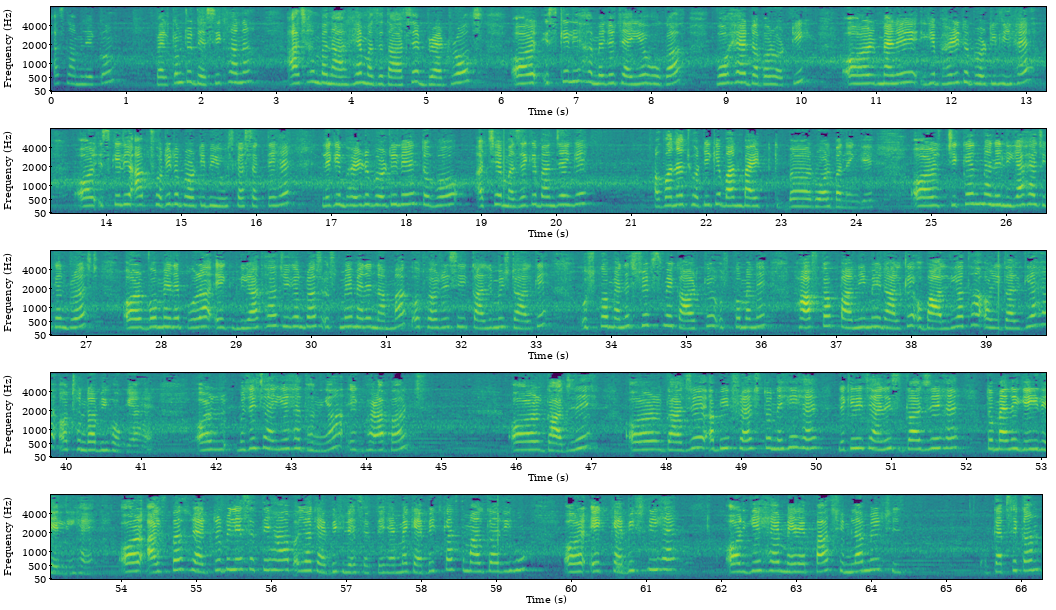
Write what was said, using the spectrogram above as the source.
अस्सलाम वालेकुम welcome to देसी खाना आज हम बना रहे हैं मज़ेदार से ब्रेड रोल्स और इसके लिए हमें जो चाहिए होगा वो है डबल रोटी और मैंने ये भरी डबल रोटी ली है और इसके लिए आप छोटी डबल रोटी भी यूज़ कर सकते हैं, लेकिन भरी डबल रोटी लें तो वो अच्छे मज़े के बन जाएँगे और वरना छोटी के वन बाइट रोल बनेंगे। और चिकन मैंने लिया है चिकन ब्रस्ट और वो मैंने पूरा एक लिया था चिकन ब्रस्ट उसमें मैंने नमक और थोड़ी सी काली मिर्च डाल के उसको मैंने स्ट्रिप्स में काट के उसको मैंने हाफ़ कप पानी में डाल के उबाल लिया था और ये गल गया है और ठंडा भी हो गया है। और मुझे चाहिए है धनिया, एक बड़ा बंच और गाजरें। और गाजरें अभी फ्रेश तो नहीं है, लेकिन ये चाइनीज़ गाजरें हैं तो मैंने यही ले ली हैं। और आइस पास रेक्टर भी ले सकते हैं आप, या कैबिज ले सकते हैं। मैं कैबिज का इस्तेमाल कर रही हूँ और एक कैबिज ली है। और ये है मेरे पास शिमला मिर्च कैप्सिकम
